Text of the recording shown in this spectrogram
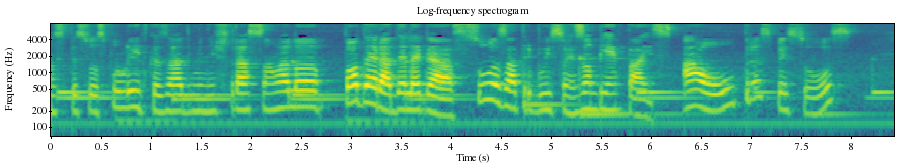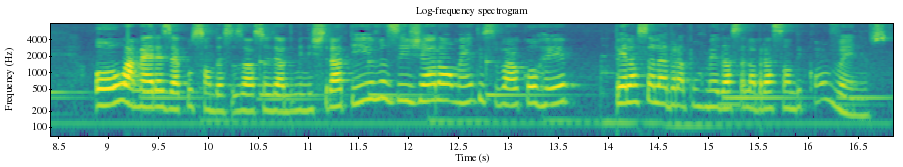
As pessoas políticas, a administração, ela poderá delegar suas atribuições ambientais a outras pessoas ou a mera execução dessas ações administrativas e geralmente isso vai ocorrer pela celebra, por meio da celebração de convênios.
